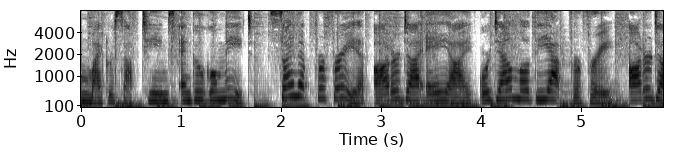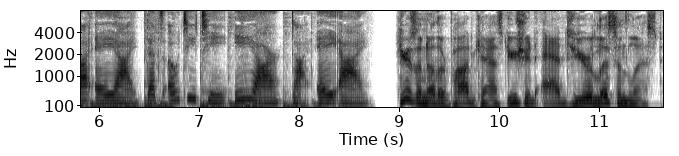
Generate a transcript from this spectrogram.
Zoom, Microsoft Teams, and Google Meet. Sign up for free at otter.ai or download the app for free. Otter.ai, that's O T T E R.ai. Here's another podcast you should add to your listen list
